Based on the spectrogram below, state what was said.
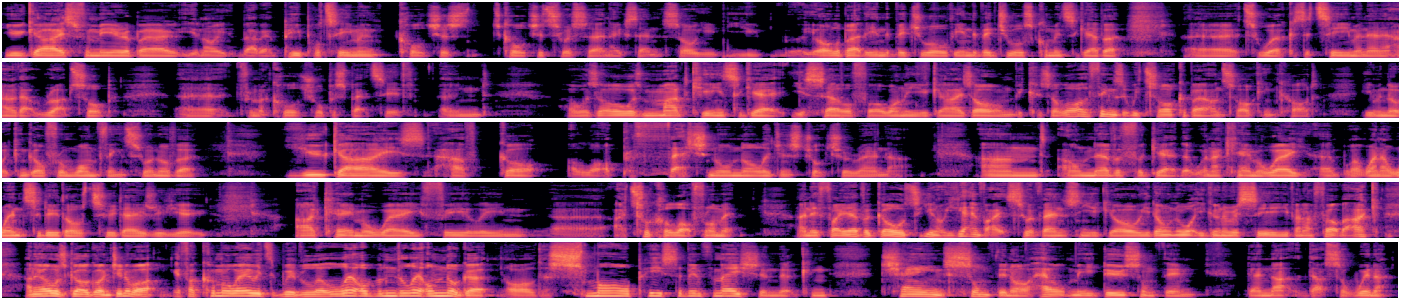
you guys for me are about you know about people, team, and cultures culture to a certain extent. So you you you're all about the individual, the individuals coming together uh, to work as a team, and then how that wraps up uh, from a cultural perspective and. I was always mad keen to get yourself or one of you guys on because a lot of the things that we talk about on Talking Cod, even though it can go from one thing to another, you guys have got a lot of professional knowledge and structure around that. And I'll never forget that when I came away, uh, well, when I went to do those two days with you, I came away feeling uh, I took a lot from it. And if I ever go to, you know, you get invited to events and you go, you don't know what you're going to receive. And I felt that I, and I always go going, do you know what? If I come away with, with a little, little, little nugget or a small piece of information that can change something or help me do something, then that, that's a winner.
